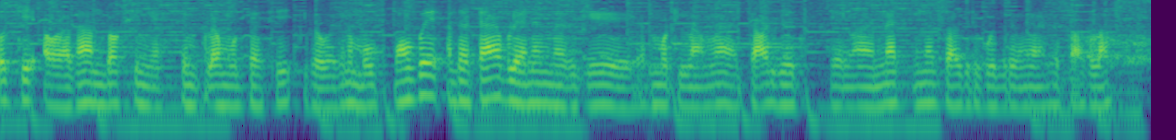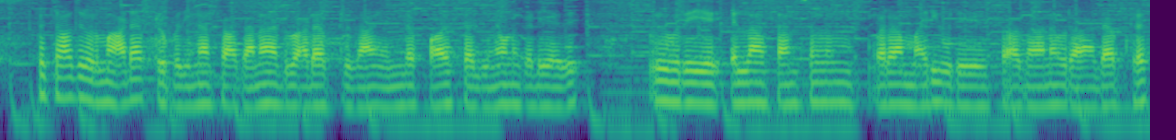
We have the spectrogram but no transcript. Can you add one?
ஓகே அவ்வளோதான் அன்பாக்சிங் சிம்பிளாக முடிச்சாச்சு. இப்போ பார்த்தீங்கன்னா மொ மொபைல் அந்த டேப்பில் என்னென்ன இருக்குது அது மட்டும் இல்லாமல் சார்ஜர் எல்லாம் என்ன என்ன சார்ஜர் கொடுத்துருக்காங்க? அதை பார்க்கலாம். இப்போ சார்ஜர் வருமா அடாப்டர் பார்த்திங்கன்னா சாதாரண அடாப்டர் தான். எந்த ஃபாஸ்ட் சார்ஜிங்லாம் ஒன்றும் கிடையாது. ஒரு எல்லா சாம்சங்கும் வரா மாதிரி ஒரு சாதாரண ஒரு அடாப்டர்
